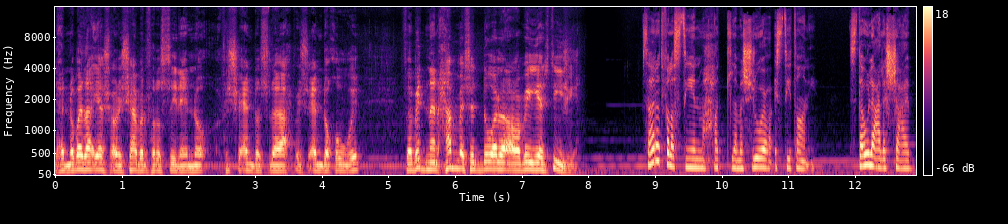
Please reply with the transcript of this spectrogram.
لأنه بدأ يشعر الشعب الفلسطيني إنه فيش عنده سلاح فيش عنده قوة فبدنا نحمس الدول العربية تيجي. صارت فلسطين محط لمشروع استيطاني. استولى على الشعب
